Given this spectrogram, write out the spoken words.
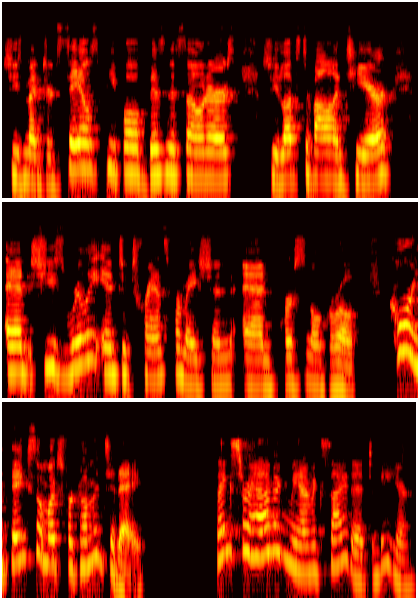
She's mentored salespeople, business owners. She loves to volunteer, and she's really into transformation and personal growth. Corey, thanks so much for coming today. Thanks for having me. I'm excited to be here.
